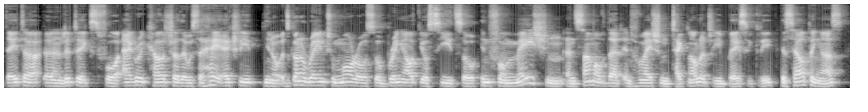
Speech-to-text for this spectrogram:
data analytics for agriculture that we say hey actually you know it's going to rain tomorrow so bring out your seeds so information and some of that information technology basically is helping us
